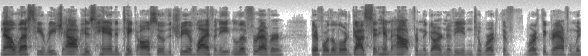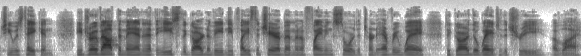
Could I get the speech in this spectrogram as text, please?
Now, lest he reach out his hand and take also of the tree of life and eat and live forever. Therefore, the Lord God sent him out from the Garden of Eden to work the worked the ground from which he was taken. He drove out the man, and at the east of the Garden of Eden, he placed the cherubim and a flaming sword that turned every way to guard the way to the tree of life.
